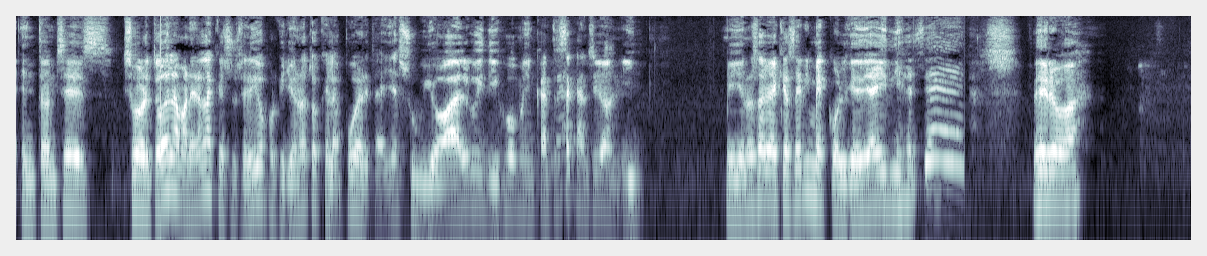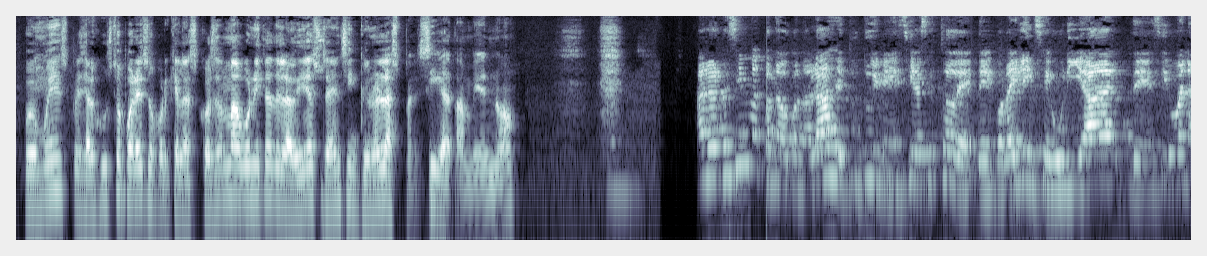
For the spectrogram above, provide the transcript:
Entonces, sobre todo de la manera en la que sucedió, porque yo no toqué la puerta, ella subió algo y dijo, me encanta esta canción, y, y yo no sabía qué hacer y me colgué de ahí y dije, sí, pero ah, fue muy especial justo por eso, porque las cosas más bonitas de la vida suceden sin que uno las persiga también, ¿no? A lo recién cuando, cuando hablabas de Tutu y me decías esto de, por ahí la inseguridad, de decir, bueno,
